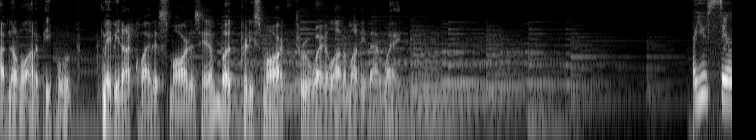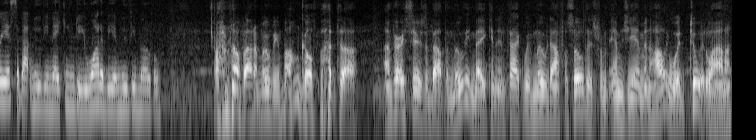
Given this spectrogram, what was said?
I've known a lot of people who maybe not quite as smart as him, but pretty smart, threw away a lot of money that way. Are you serious about movie making? Do you want to be a movie mogul? I don't know about a movie mogul, but uh, I'm very serious about the movie making. In fact, we've moved our facilities from MGM in Hollywood to Atlanta.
